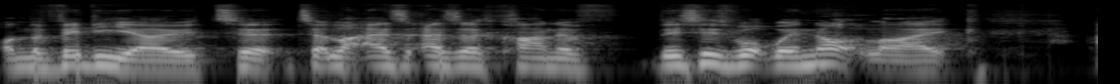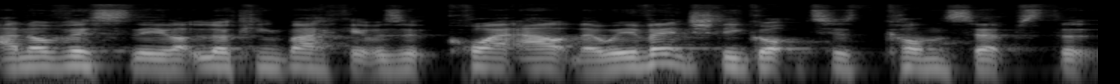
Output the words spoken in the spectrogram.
on the video to, to like as, as a kind of this is what we're not like. And obviously, like looking back, it was quite out there. We eventually got to concepts that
